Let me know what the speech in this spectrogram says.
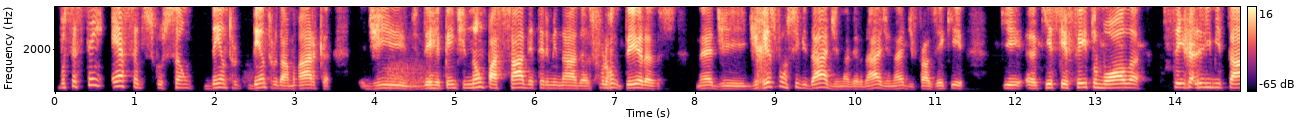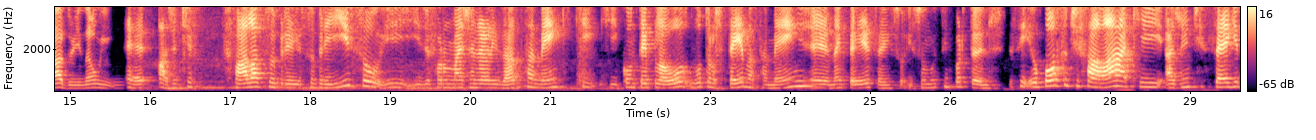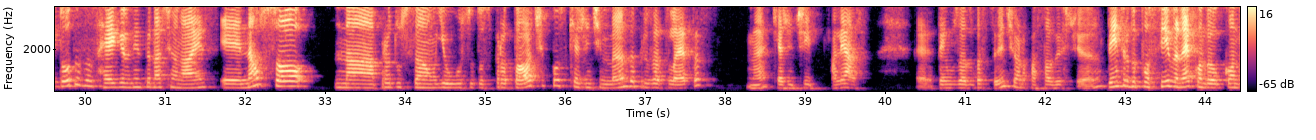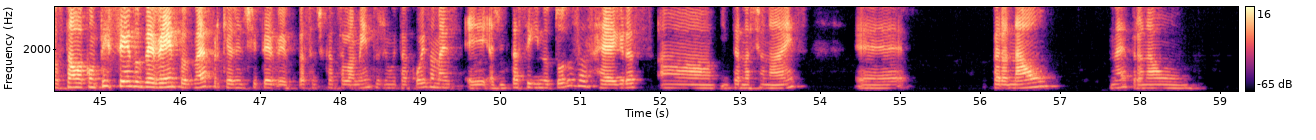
Vocês têm essa discussão dentro dentro da marca de, de, de repente, não passar determinadas fronteiras né, de, de responsividade, na verdade, né, de fazer que, que, eh, que esse efeito mola seja limitado e não. É, a gente fala sobre, sobre isso e, e de forma mais generalizada também, que, que contempla o, outros temas também é, na empresa, isso, isso é muito importante. Sim, eu posso te falar que a gente segue todas as regras internacionais, é, não só na produção e o uso dos protótipos que a gente manda para os atletas, né? Que a gente, aliás, é, tem usado bastante ano passado, este ano, dentro do possível, né? Quando, quando estão acontecendo os eventos, né? Porque a gente teve bastante cancelamento de muita coisa, mas é, a gente está seguindo todas as regras ah, internacionais é, para não, né? Para não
